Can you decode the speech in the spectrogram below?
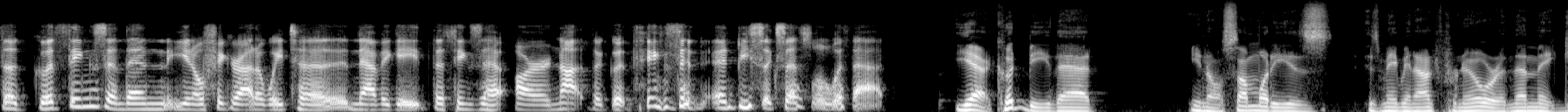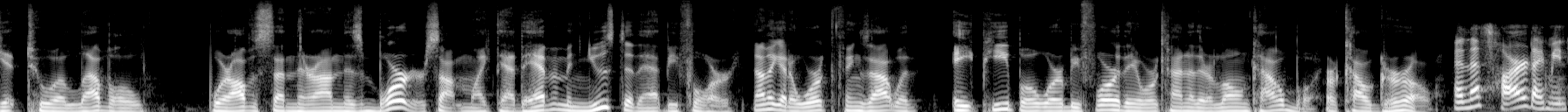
the good things and then you know figure out a way to navigate the things that are not the good things and, and be successful with that yeah it could be that you know somebody is is maybe an entrepreneur and then they get to a level where all of a sudden they're on this board or something like that. They haven't been used to that before. Now they got to work things out with eight people where before they were kind of their lone cowboy or cowgirl. And that's hard. I mean,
